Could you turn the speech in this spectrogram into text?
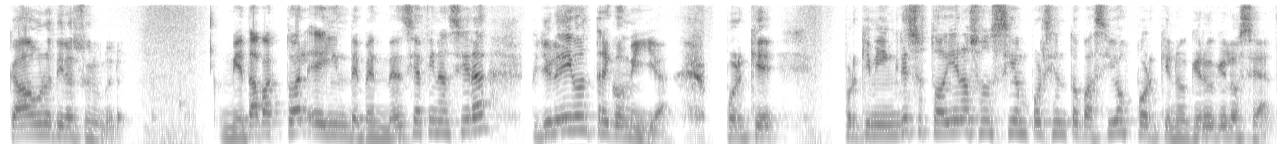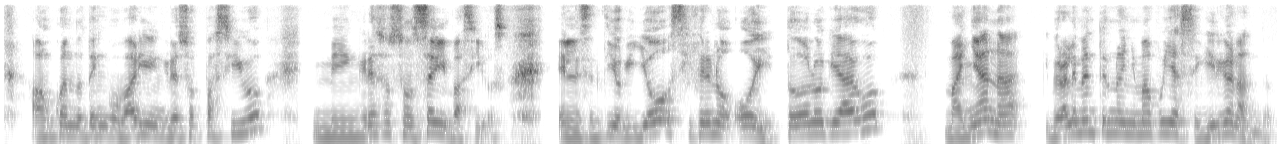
Cada uno tiene su número. Mi etapa actual es independencia financiera, pero yo le digo entre comillas, porque, porque mis ingresos todavía no son 100% pasivos porque no quiero que lo sean. Aun cuando tengo varios ingresos pasivos, mis ingresos son semipasivos. En el sentido que yo, si freno hoy todo lo que hago, mañana y probablemente en un año más voy a seguir ganando.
